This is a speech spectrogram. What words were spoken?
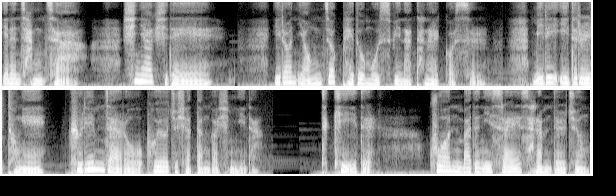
이는 장차 신약 시대에 이런 영적 배도 모습이 나타날 것을 미리 이들을 통해 그림자로 보여주셨던 것입니다. 특히 이들, 구원받은 이스라엘 사람들 중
